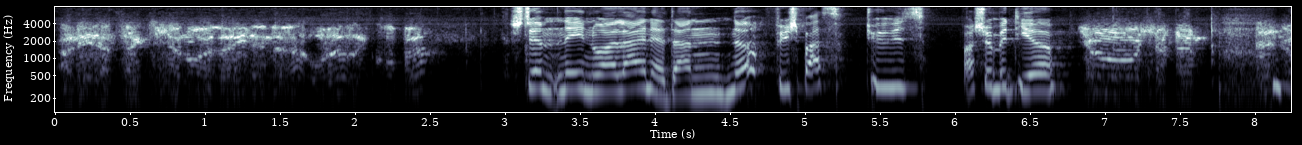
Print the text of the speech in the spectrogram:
Ah ne, der zeigt sich ja nur alleine, ne? Oder? In Gruppe? Stimmt, nee, nur alleine. Dann, ne? Viel Spaß. Tschüss. War schön mit dir. Jo, Chefin. Jo,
